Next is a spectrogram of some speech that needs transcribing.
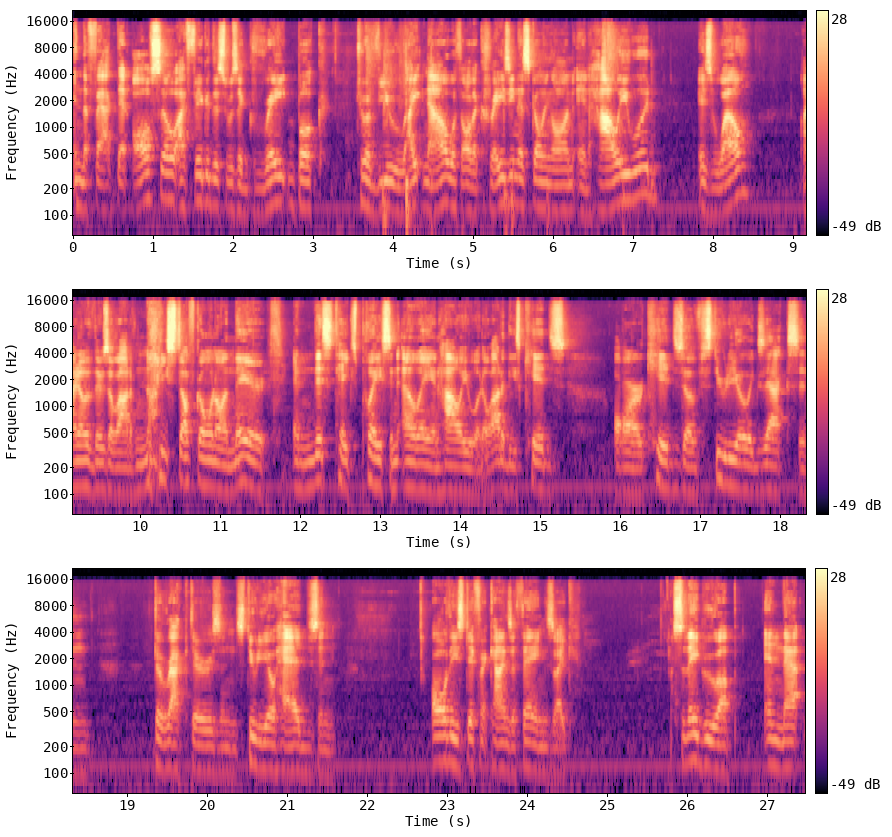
in the fact that also I figured this was a great book to review right now with all the craziness going on in Hollywood as well. I know there's a lot of nutty stuff going on there, and this takes place in LA and Hollywood. A lot of these kids are kids of studio execs and directors and studio heads and all these different kinds of things like so they grew up in that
